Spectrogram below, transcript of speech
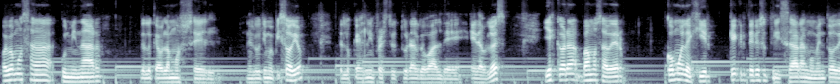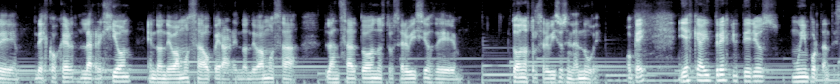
Hoy vamos a culminar de lo que hablamos en el último episodio, de lo que es la infraestructura global de AWS. Y es que ahora vamos a ver cómo elegir qué criterios utilizar al momento de, de escoger la región en donde vamos a operar, en donde vamos a lanzar todos nuestros servicios de todos nuestros servicios en la nube, ¿ok? Y es que hay tres criterios muy importantes.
